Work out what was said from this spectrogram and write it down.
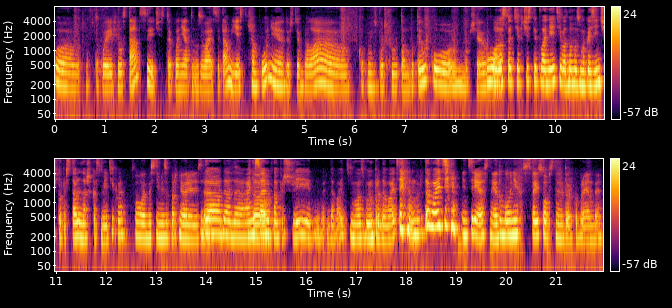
вот в такой рефил станции, чистая планета называется, и там есть шампуни, то есть я брала в какую-нибудь большую там бутылку вообще. О, класс. у нас, кстати, в чистой планете в одном из магазинчиков представлена наша косметика. Ой, вы с ними запартнерились, да? Да, да, да. Они Здорово. сами к нам пришли и говорят, давайте, мы вас будем продавать. Я говорю, давайте. Интересно, я думала, у них свои собственные только бренды.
